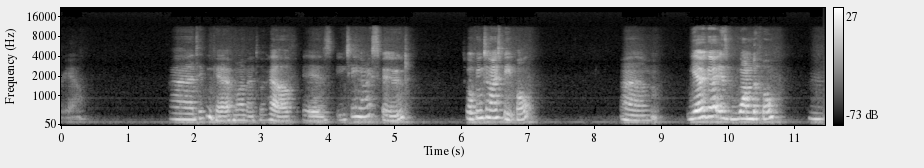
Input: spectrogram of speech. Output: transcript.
for you? Uh, taking care of my mental health is eating nice food, talking to nice people. Um, yoga is wonderful hmm.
